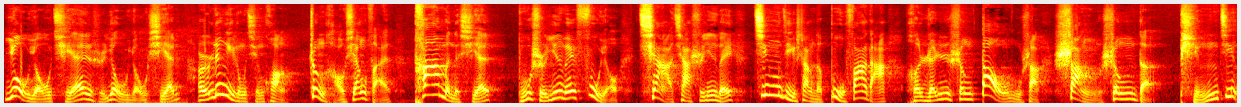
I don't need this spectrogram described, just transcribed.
又有钱是又有闲；而另一种情况。正好相反，他们的闲不是因为富有，恰恰是因为经济上的不发达和人生道路上上升的瓶颈。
